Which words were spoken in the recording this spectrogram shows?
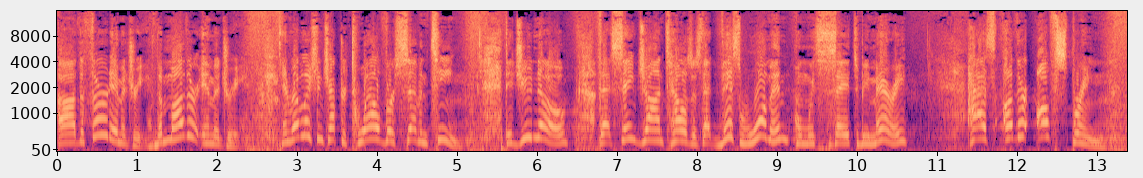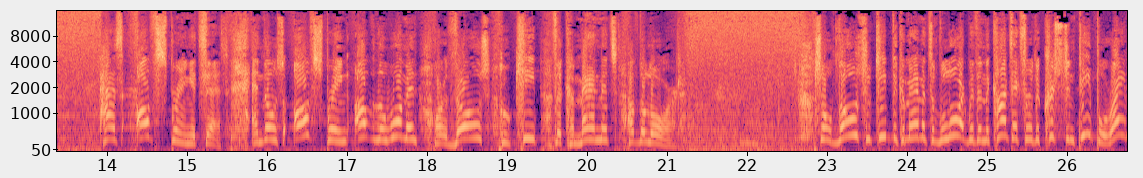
Uh, the third imagery, the mother imagery. In Revelation chapter 12, verse 17, did you know that St. John tells us that this woman, whom we say to be Mary, has other offspring? Has offspring, it says. And those offspring of the woman are those who keep the commandments of the Lord. So those who keep the commandments of the Lord within the context are the Christian people, right?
